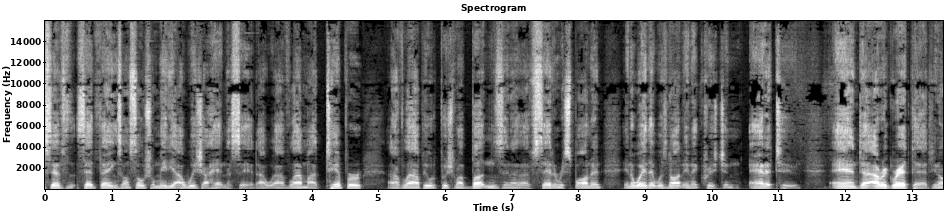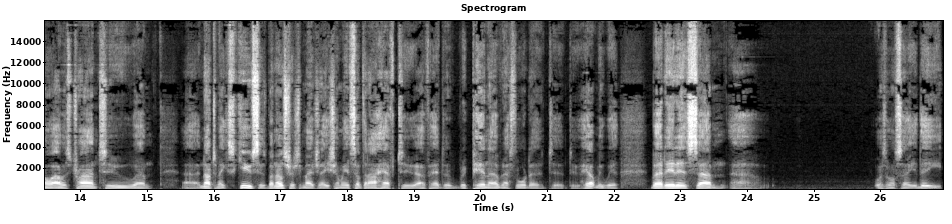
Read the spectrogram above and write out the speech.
said, said things on social media I wish I hadn't said. I, I've allowed my temper. I've allowed people to push my buttons, and I've said and responded in a way that was not in a Christian attitude and uh, I regret that. You know, I was trying to um, uh, not to make excuses, but no stretch of imagination. I mean, it's something I have to, I've had to repent of, and ask the Lord to, to, to help me with. But it is, um, uh, what was I going to say? The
